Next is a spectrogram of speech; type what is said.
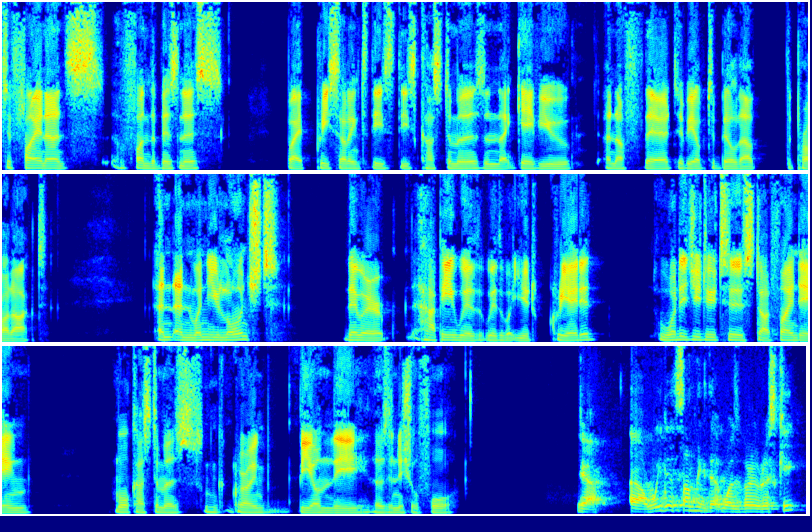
to finance or fund the business by pre-selling to these these customers and that gave you enough there to be able to build out the product. And and when you launched they were happy with with what you'd created. What did you do to start finding more customers growing beyond the those initial four? Yeah. Uh, we did something that was very risky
